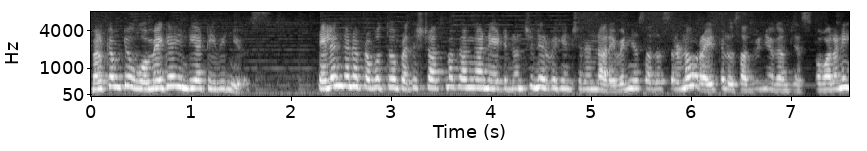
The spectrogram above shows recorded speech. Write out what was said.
Welcome to Omega India TV news. Telangana ప్రభుత్వం ప్రతిష్టాత్మకంగా నేటి నుంచి నిర్వహించనున్న రెవెన్యూ సదస్సులను రైతులు సద్వినియోగం చేసుకోవాలని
